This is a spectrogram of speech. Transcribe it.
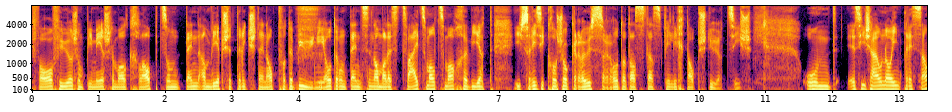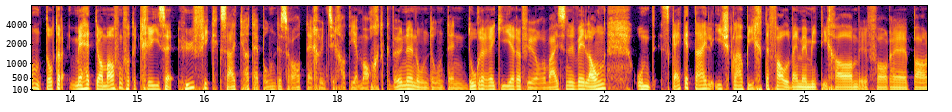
vorführst und beim ersten Mal klappt und dann am liebsten trittst du dann ab von der Bühne, oder? Und dann nochmal ein zweites Mal zu machen wird, ist das Risiko schon größer, oder? Dass das vielleicht abstürzt ist. Und es ist auch noch interessant, oder? Man hat ja am Anfang der Krise häufig gesagt, ja, der Bundesrat, der könnte sich an die Macht gewöhnen und, und dann durchregieren für weiß nicht wie lange. Und das Gegenteil ist, glaube ich, der Fall. Wenn man mit, ich habe vor ein paar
